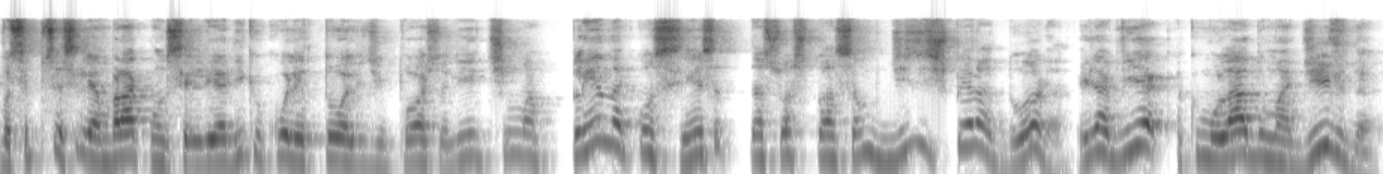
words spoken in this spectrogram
você precisa se lembrar, quando você lê ali, que o coletor ali de impostos ali tinha uma plena consciência da sua situação desesperadora. Ele havia acumulado uma dívida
